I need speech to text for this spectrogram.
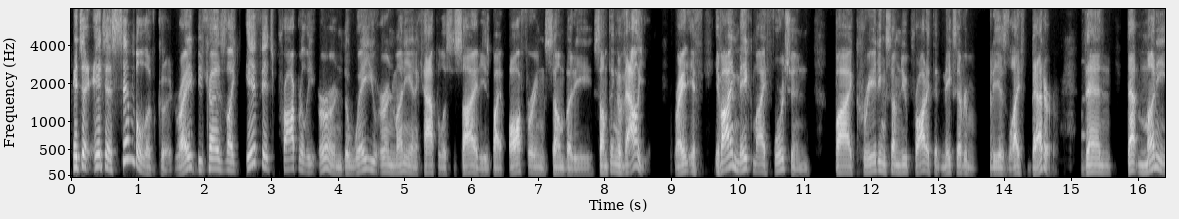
It's a it's a symbol of good, right? Because like if it's properly earned, the way you earn money in a capitalist society is by offering somebody something of value, right? If if I make my fortune by creating some new product that makes everybody's life better, then that money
